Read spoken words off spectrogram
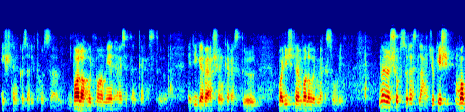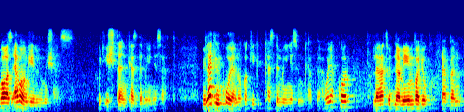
Isten közelít hozzám. Valahogy valamilyen helyzeten keresztül. Egy igeversen keresztül. Vagy Isten valahogy megszólít. Nagyon sokszor ezt látjuk, és maga az evangélium is ez. Hogy Isten kezdeményezett. Mi legyünk olyanok, akik kezdeményezünk ebbe. Hogy akkor lehet, hogy nem én vagyok ebben,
